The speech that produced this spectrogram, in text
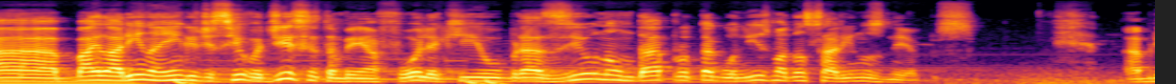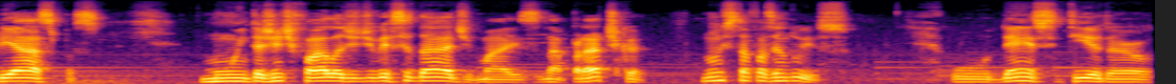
a bailarina Ingrid Silva disse também à Folha que o Brasil não dá protagonismo a dançarinos negros. Abre aspas. Muita gente fala de diversidade, mas na prática não está fazendo isso. O Dance Theater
